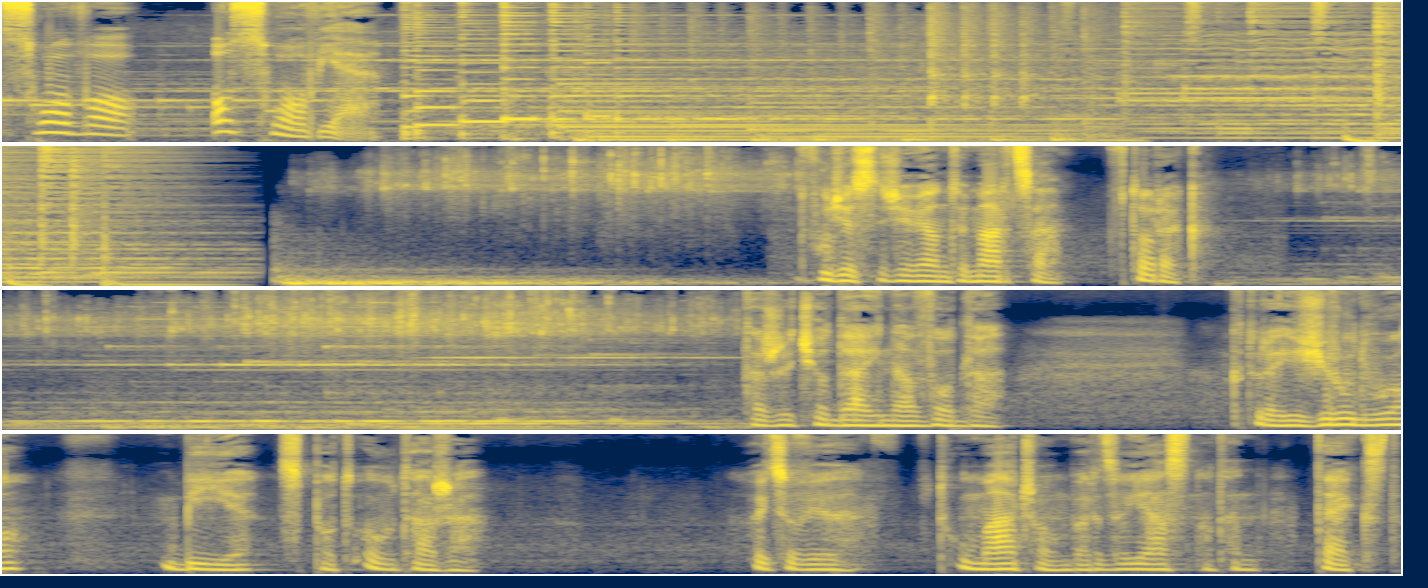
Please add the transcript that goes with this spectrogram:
słowo o słowie. Dwudziesty dziewiąty marca, wtorek. Ta życiodajna woda, której źródło bije spod ołtarza. Ojcowie tłumaczą bardzo jasno ten tekst,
